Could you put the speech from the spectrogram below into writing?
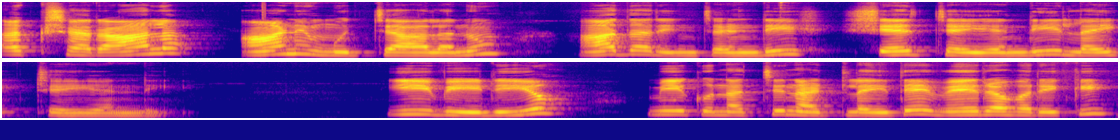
అక్షరాల ఆణిముత్యాలను ఆదరించండి షేర్ చేయండి లైక్ చేయండి. ఈ వీడియో మీకు నచ్చినట్లయితే వేరెవరికి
